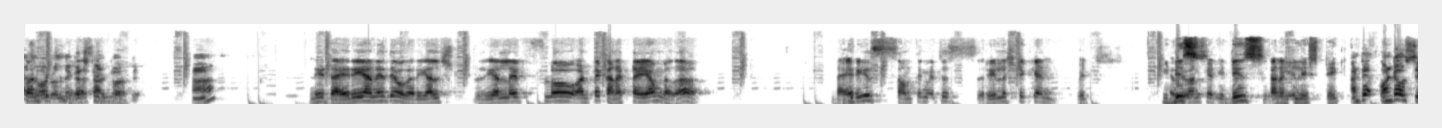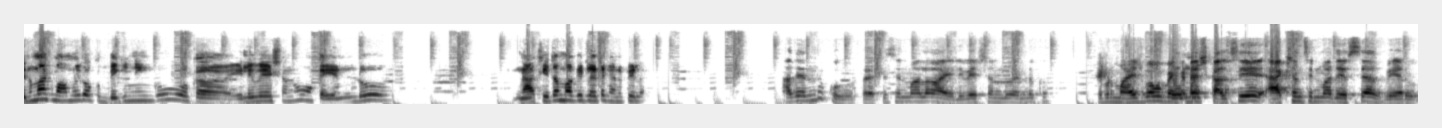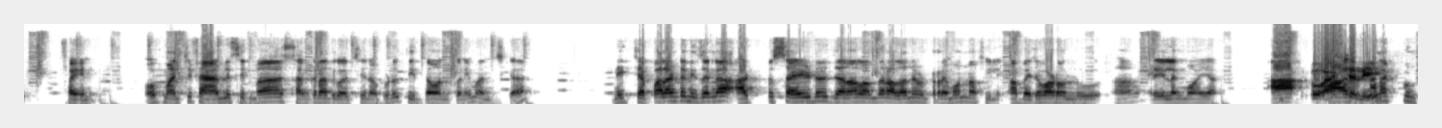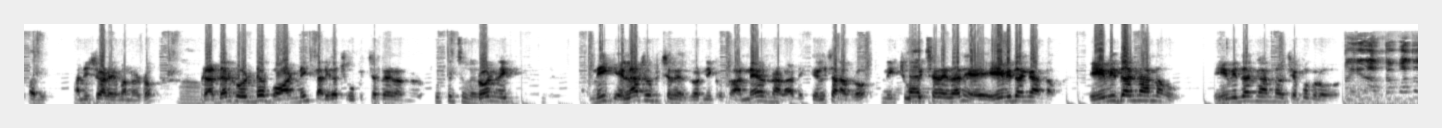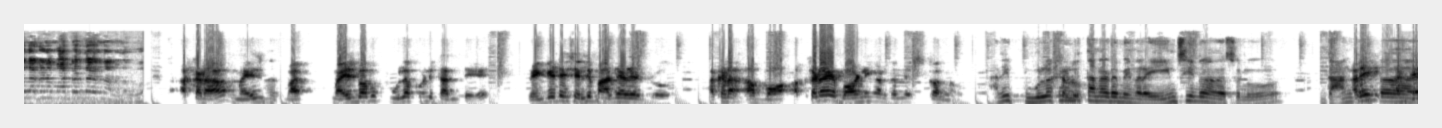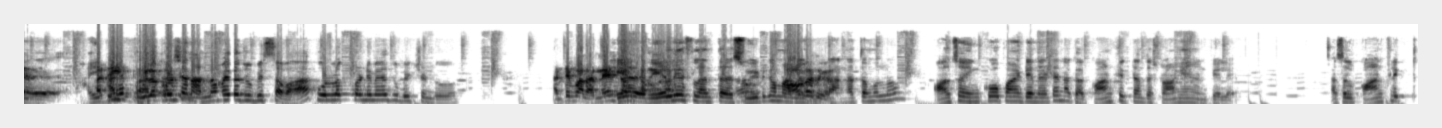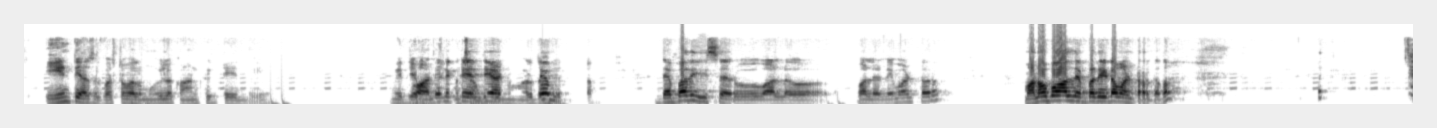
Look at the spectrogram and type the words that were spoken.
నీ డైరీ అనేది ఒక రియల్ రియల్ లైఫ్లో అంటే కనెక్ట్ అయ్యాం కదా. Diary is something which is realistic and which it is realistic అంటే అంటే ఒక సినిమాకి మామూలుగా ఒక బిగినింగ్ ఒక ఎలివేషన్ ఒక ఎండ్ నాకు సీతా మార్కెట్లో అయితే కనిపించలే. అది ఎందుకు ప్రతి సినిమాలో ఆ ఎలివేషన్లు ఎందుకు? ఇప్పుడు మహేష్ బాబు వెంకటేష్ కలిసి యాక్షన్ సినిమా చేస్తే అది వేరు ఫైన్ ఒక మంచి ఫ్యామిలీ సినిమా సంక్రాంతికి వచ్చినప్పుడు తీద్దాం అనుకొని మంచిగా. నీకు చెప్పాలంటే నిజంగా అటు సైడ్ జనాలు అందరూ అలానే ఉంటారేమో నా ఫీలింగ్ ఆ బెజవాడ వాళ్ళు ఆ రేలంగ్ మోయ కనెక్ట్ ఉంటది. మనీష్ గారు ఏమన్నాడు? బ్రదర్హుడ్ బాండింగ్ సరిగా చూపించలేదు అన్నాడు. చూపించలేదు. నీకు ఎలా చూపించలేదు? బ్రో నీకు ఒక అన్నయ్య ఉన్నాడా? నీకు తెలుసా బ్రో నీకు చూపించలేదని ఏ- ఏ విధంగా అన్నావు? ఏ విధంగా అన్నావు? ఏ విధంగా అన్నావు? చెప్పు బ్రో అక్కడ మహేష్ మహేష్ బాబు పూలకొండి తంతే వెంకటేష్ వెళ్ళి మాట్లాడాడు బ్రో అక్కడ ఆ బా అక్కడే బాండింగ్ అర్థం చేసుకోవాలి అది పూలకండి తనడం ఏందరా? ఏం సీన్ అసలు? దానికంత అరే, అంటే hype అది అరే లేదు. పూల frustration అన్న మీద చూపిస్తావా? పూల కొండి మీద చూపించిండు. అంటే వాళ్ళ రియల్- లైఫ్లో అంత స్వీట్గా మాట్లాడుతుంది బాగోదుగా. అన్నతమ్ముల్లో ఆల్సో ఇంకో పాయింట్ ఏంటంటే నాకు ఆ కాన్ఫ్లిక్ట్ అంత స్ట్రాంగ్ ఏం అనిపించలే. అసలు కాన్ఫ్లిక్ట్ ఏంటి? అసలు ఫస్ట్ ఆఫ్ ఆల్ మూవీలో కాన్ఫ్లిక్ట్ ఏంటి మీరు కొంచెం ఏంటి అంటే-. దెబ్బ తీశారు వాళ్ళు. వాళ్ళని ఏమంటారు? మనోభావాలు దెబ్బతీయడం అంటారు కదా?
